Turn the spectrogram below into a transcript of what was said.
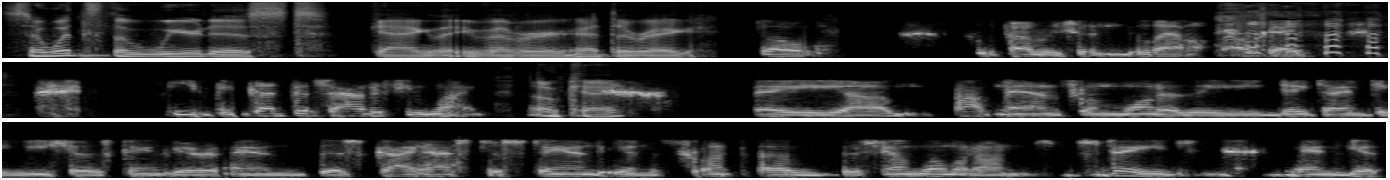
so what's the weirdest gag that you've ever had to rig? So we probably shouldn't. Well, okay. you can cut this out if you like. Okay. A um, prop man from one of the daytime TV shows came here, and this guy has to stand in front of this young woman on stage and get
